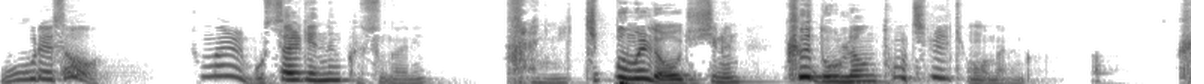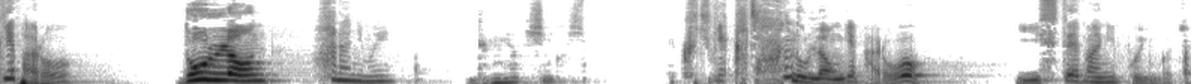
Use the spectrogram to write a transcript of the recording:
우울해서 정말 못 살겠는 그 순간에 하나님이 기쁨을 넣어주시는 그 놀라운 통치를 경험하는 것. 그게 바로 놀라운 하나님의 능력이신 것입니다. 그 중에 가장 놀라운 게 바로 이 스테반이 보인 거죠.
